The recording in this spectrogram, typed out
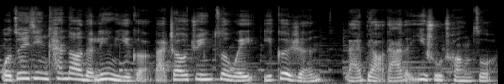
我最近看到的另一个把昭君作为一个人来表达的艺术创作，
